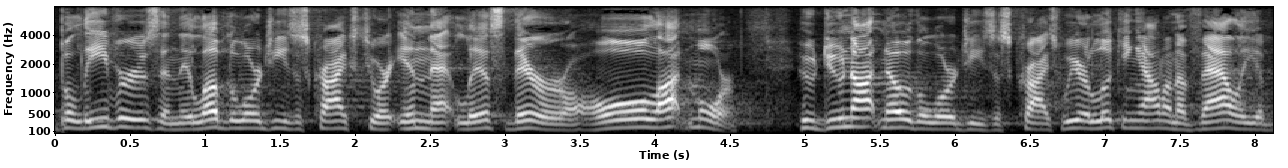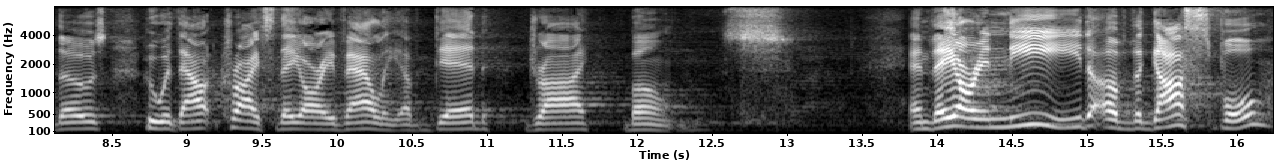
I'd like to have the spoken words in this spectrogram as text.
believers and they love the Lord Jesus Christ who are in that list, there are a whole lot more who do not know the Lord Jesus Christ. We are looking out on a valley of those who, without Christ, they are a valley of dead, dry bones. And they are in need of the gospel,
